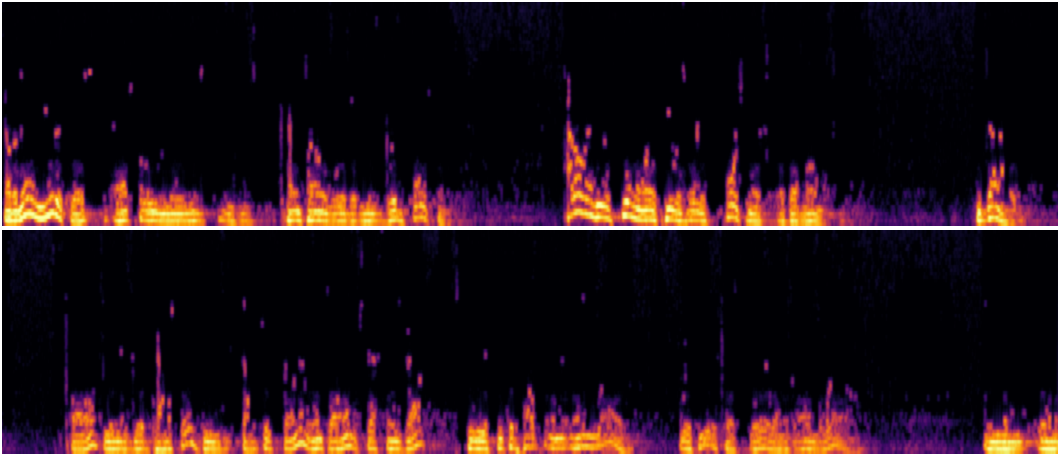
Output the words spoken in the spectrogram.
Now, the name Eutychus actually means, compound word that means good fortune. I don't think he was feeling like he was very fortunate at that moment. He died. Paul, being a good pastor, he stopped his sermon, went down to check things out, see if he could help them in any way with Eutychus there on the ground below. And, and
